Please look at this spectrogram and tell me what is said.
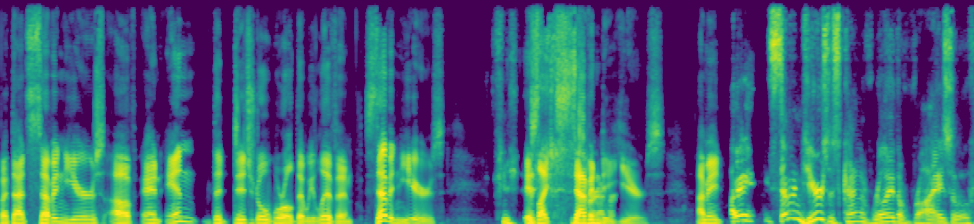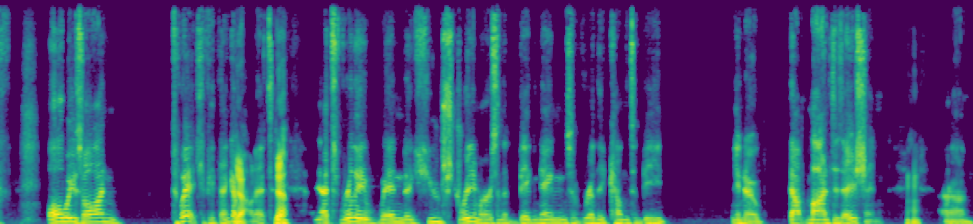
But that's seven years of, and in the digital world that we live in, seven years is like 70 years. I mean, I mean, seven years is kind of really the rise of always on Twitch, if you think yeah. about it. Yeah. That's really when the huge streamers and the big names have really come to be, you know, that monetization. Mm-hmm. Um,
